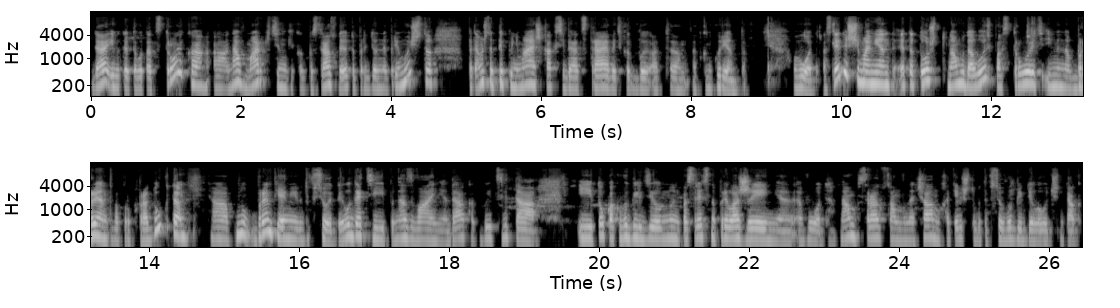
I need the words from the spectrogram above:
да, и вот эта вот отстройка, а, она в маркетинге как бы сразу дает определенное преимущество, потому что ты понимаешь, как себя отстраивать как бы от, эм, от конкурентов. Вот. А следующий момент — это то, что нам удалось построить именно бренд вокруг продукта. А, ну, бренд, я имею в виду все это, и логотипы, названия, да, как бы и цвета, и то, как выглядело ну, непосредственно приложение. Вот. Нам сразу с самого начала мы хотели, чтобы это все выглядело очень так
